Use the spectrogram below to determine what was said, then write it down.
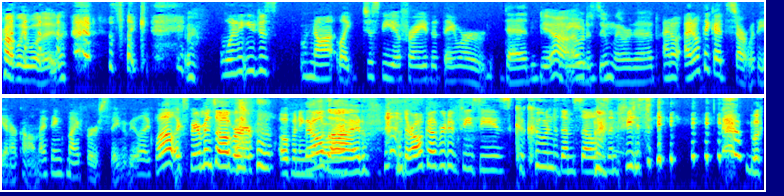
probably would. it's like, wouldn't you just not like just be afraid that they were dead? Yeah, I, would assume they were dead. I don't. I don't think I'd start with the intercom. I think my first thing would be like, "Well, experiment's over." Opening they the all door. died. They're all covered in feces, cocooned themselves in feces. Book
